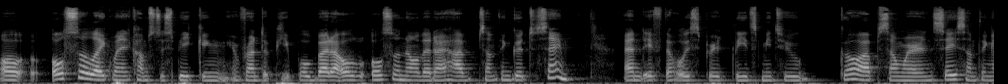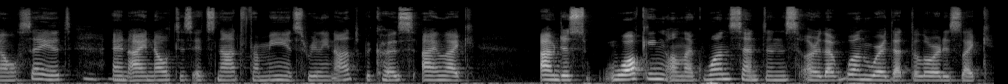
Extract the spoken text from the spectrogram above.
also like when it comes to speaking in front of people but i also know that i have something good to say. And if the holy spirit leads me to go up somewhere and say something i will say it. Mm-hmm. and i notice it's not from me it's really not because i like i'm just walking on like one sentence or that one word that the lord is like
